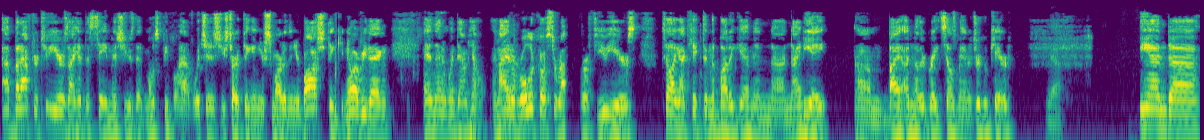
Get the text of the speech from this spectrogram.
uh, but after two years, I had the same issues that most people have, which is you start thinking you're smarter than your boss, you think you know everything, and then it went downhill. And I had a roller coaster ride for a few years till I got kicked in the butt again in '98 uh, um, by another great sales manager who cared. Yeah. And uh,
